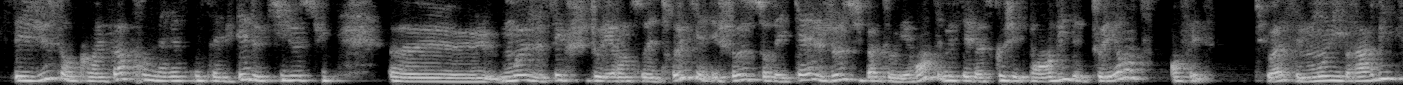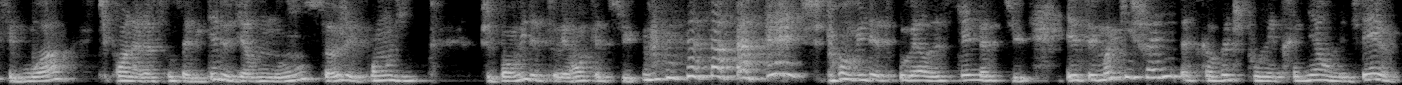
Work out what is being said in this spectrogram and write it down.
C'est juste, encore une fois, prendre la responsabilité de qui je suis. Euh, moi, je sais que je suis tolérante sur des trucs, il y a des choses sur lesquelles je ne suis pas tolérante, mais c'est parce que j'ai pas envie d'être tolérante en fait. Tu vois, c'est mon libre arbitre, c'est moi qui prends la responsabilité de dire non, ça, j'ai pas envie. J'ai pas envie d'être tolérante là-dessus. j'ai pas envie d'être ouvert d'esprit là-dessus. Et c'est moi qui choisis parce qu'en fait, je pourrais très bien, en effet,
